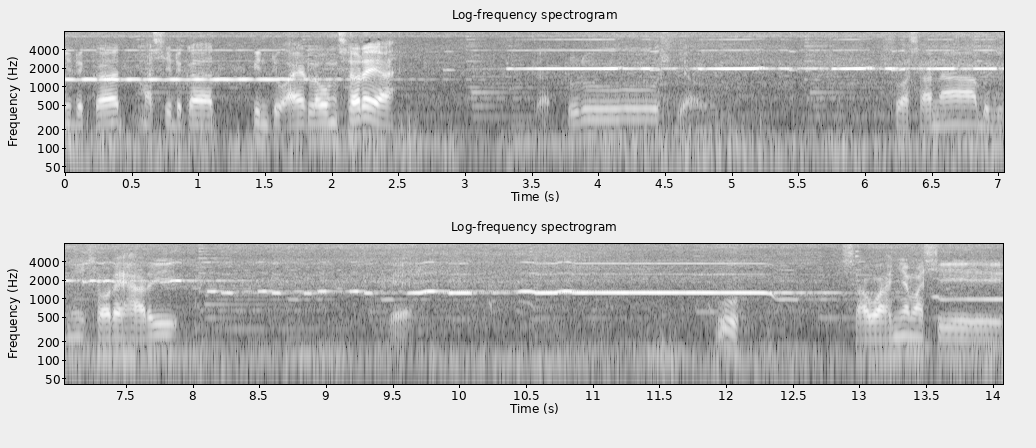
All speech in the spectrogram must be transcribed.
ini dekat masih dekat pintu air Lawang Sore ya. Kita terus jauh. Suasana begini sore hari. Oke. Uh, sawahnya masih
